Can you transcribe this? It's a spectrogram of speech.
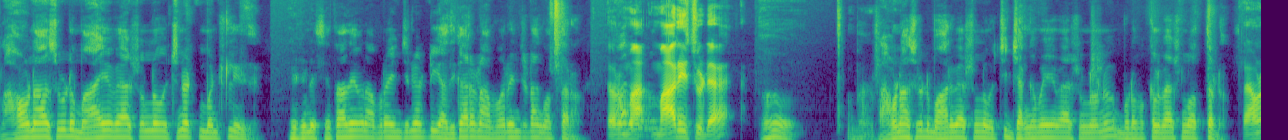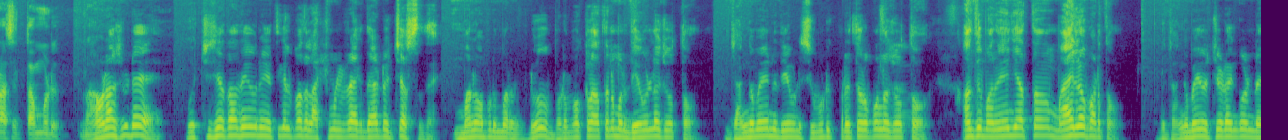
రావణాసురుడు మాయ వేషంలో వచ్చినట్టు మనుషులు వీళ్ళు. ఏంటంటే సీతాదేవిని అపహరించినట్టు ఈ అధికారాన్ని అపహరించడానికి వస్తారు. మారీచుడా? రావణాసురుడు మారు వేషంలో వచ్చి జంగమయ్య వేషంలోను బుడబుక్కల వేషంలో వస్తాడు. రావణాసుడు తమ్ముడు. రావణాసుడే వచ్చి సీతాదేవిని ఎత్తుకెళ్ళిపోతే లక్ష్మణుడి రేఖ దాటి వచ్చేస్తుంది. మనం అప్పుడు మనం ఇప్పుడు బుడబుక్కల అతను దేవుళ్ళో చూస్తాం. జంగమైన దేవుని శివుడికి ప్రతిరూపంలో చూస్తాం. అందుకు మనం ఏం చేస్తాం? మాయలో పడతాం. ఇప్పుడు జంగమయ్య వచ్చాడు అనుకోండి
